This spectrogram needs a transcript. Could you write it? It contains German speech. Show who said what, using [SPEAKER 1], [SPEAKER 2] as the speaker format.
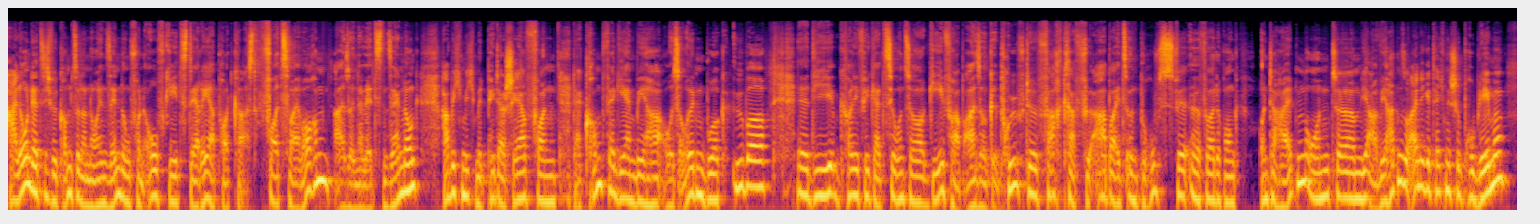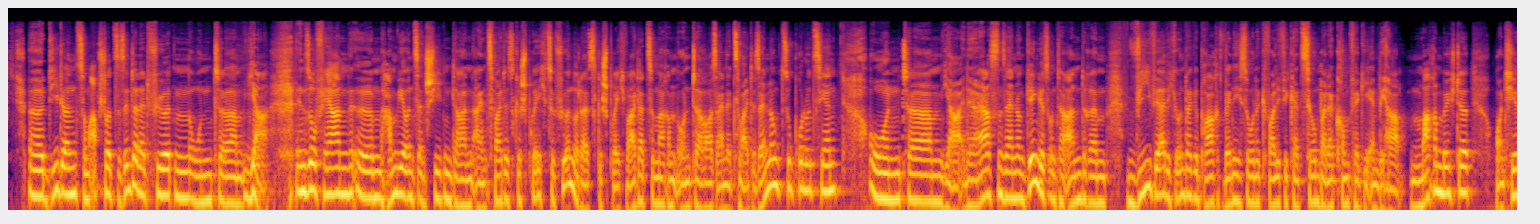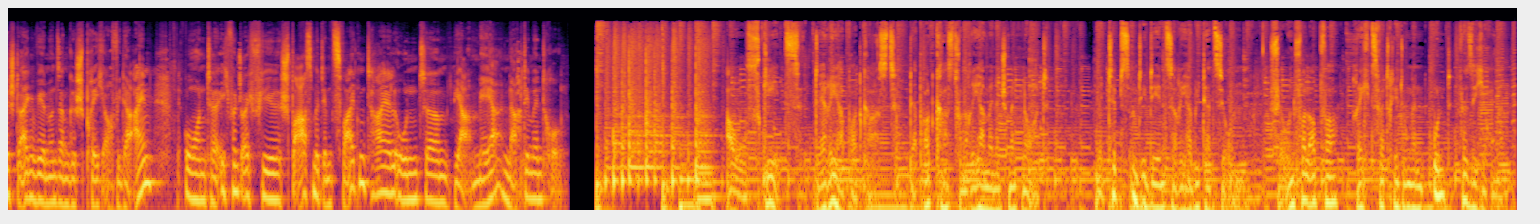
[SPEAKER 1] Hallo und herzlich willkommen zu einer neuen Sendung von Auf geht's, der Rea Podcast. Vor zwei Wochen, also in der letzten Sendung, habe ich mich mit Peter Scher von der Comfer GmbH aus Oldenburg über äh, die Qualifikation zur GFAB, also geprüfte Fachkraft für Arbeits- und Berufsförderung unterhalten. Und ähm, ja, wir hatten so einige technische Probleme, äh, die dann zum Absturz des Internet führten. Und ähm, ja, insofern ähm, haben wir uns entschieden, dann ein zweites Gespräch zu führen oder das Gespräch weiterzumachen und daraus eine zweite Sendung zu produzieren. Und ähm, ja, in der ersten Sendung ging es unter anderem, wie werde ich untergebracht, wenn ich so eine Qualifikation bei der Comfair GmbH machen möchte? Und hier steigen wir in unserem Gespräch auch wieder ein. Und äh, ich wünsche euch viel Spaß mit dem zweiten Teil und ähm, ja, mehr nach dem Intro.
[SPEAKER 2] Auf geht's, der Reha-Podcast, der Podcast von Reha Management Nord. Mit Tipps und Ideen zur Rehabilitation für Unfallopfer, Rechtsvertretungen und Versicherungen.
